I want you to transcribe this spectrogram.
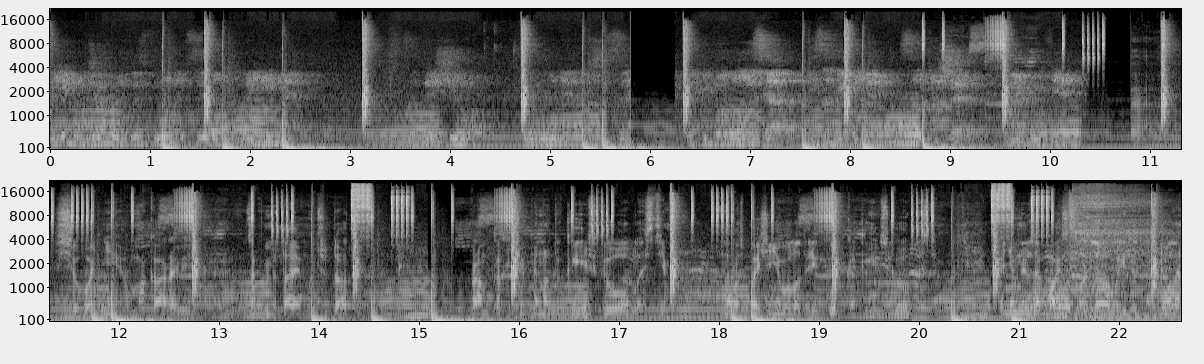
Deus, Deus, Deus, Deus, що боронять нашу землю, які боролися і загинули за наше майбутнє. Сьогодні в Макарові е, запам'ятаємо цю дату в рамках чемпіонату Київської області новоспечені володарі Кубка Київської області. Сьогодні в запасі, можливо, вийдуть на поле.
